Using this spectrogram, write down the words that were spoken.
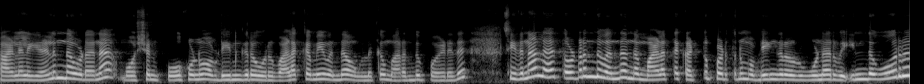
காலையில் எழுந்த உடனே மோஷன் போகணும் அப்படிங்கிற ஒரு வழக்கமே வந்து அவங்களுக்கு மறந்து போயிடுது. ஸோ இதனால் தொடர்ந்து வந்து அந்த மலத்தை கட்டுப்படுத்தணும் அப்படிங்கிற ஒரு உணர்வு இந்த ஒரு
